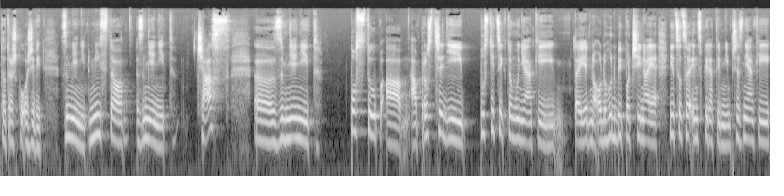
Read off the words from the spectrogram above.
to trošku oživit. Změnit místo, změnit čas, eh, změnit postup a, a prostředí, pustit si k tomu nějaký to je jedno, od hudby počínaje, něco, co je inspirativní, přes nějaký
